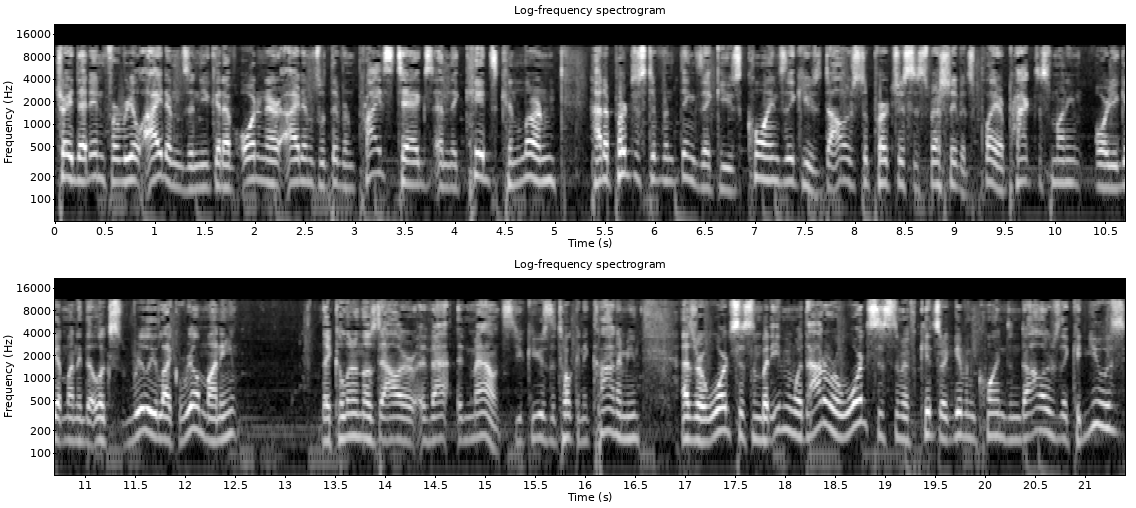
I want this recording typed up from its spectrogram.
Trade that in for real items, and you could have ordinary items with different price tags, and the kids can learn how to purchase different things. They can use coins, they can use dollars to purchase, especially if it's player practice money, or you get money that looks really like real money they can learn those dollar amounts. You can use the token economy as a reward system, but even without a reward system, if kids are given coins and dollars they could use,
